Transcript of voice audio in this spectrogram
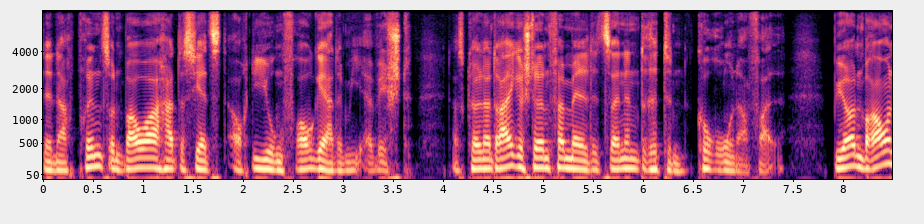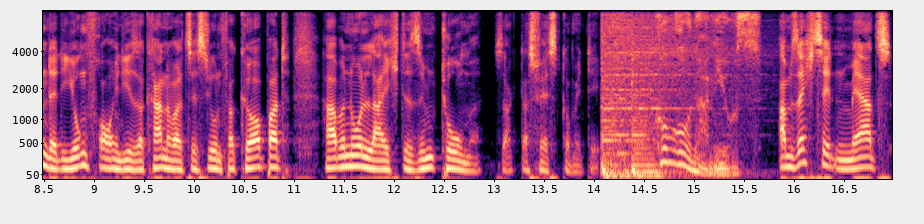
Denn nach Prinz und Bauer hat es jetzt auch die Jungfrau Gerdemi erwischt. Das Kölner Dreigestirn vermeldet seinen dritten Corona-Fall. Björn Braun, der die Jungfrau in dieser Karnevalssession verkörpert, habe nur leichte Symptome, sagt das Festkomitee. Corona News. Am 16. März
